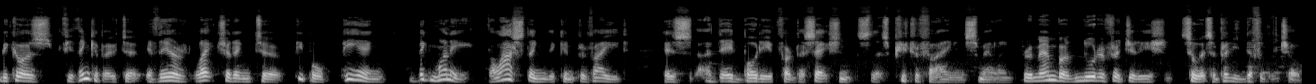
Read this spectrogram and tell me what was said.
Because if you think about it, if they're lecturing to people paying big money, the last thing they can provide is a dead body for dissection that's putrefying and smelling. Remember, no refrigeration, so it's a pretty difficult job.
